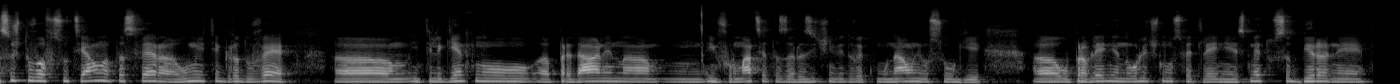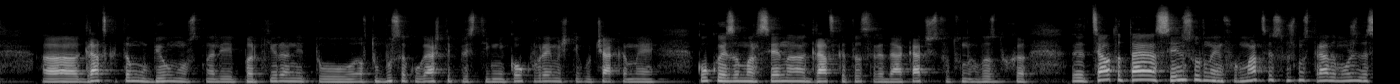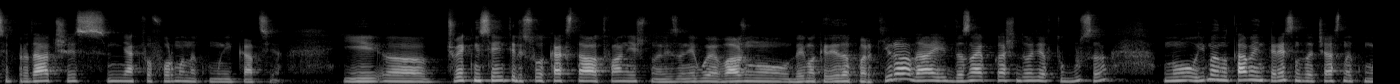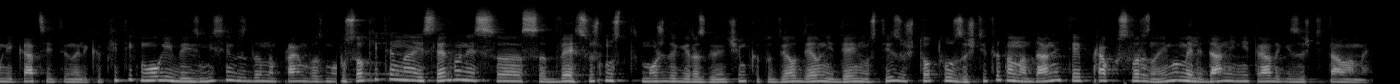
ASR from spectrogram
Също в социалната сфера, умните градове, интелигентно предаване на информацията за различни видове комунални услуги, управление на улично осветление, сметосъбиране, градската мобилност, нали, паркирането, автобуса кога ще пристигне, колко време ще го чакаме, колко е замърсена градската среда, качеството на въздуха. Е, цялата тая сенсорна информация всъщност трябва да може да се предава чрез някаква форма на комуникация. И а, човек не се интересува как става това нещо. Нали? За него е важно да има къде да паркира да, и да знае кога ще дойде автобуса. Но именно там е интересната част на комуникациите. Нали? Какви технологии да измислим, за да направим възможно. Посоките на изследване са, са две. Всъщност може да ги разграничим като две отделни дейности, защото защитата на данните е пряко свързана. Имаме ли данни, ние трябва да ги защитаваме.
